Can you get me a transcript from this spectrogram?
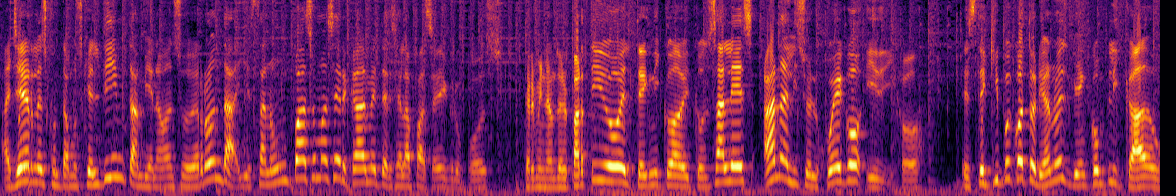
Ayer les contamos que el DIM también avanzó de ronda y están a un paso más cerca de meterse a la fase de grupos. Terminando el partido, el técnico David González analizó el juego y dijo, este equipo ecuatoriano es bien complicado,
